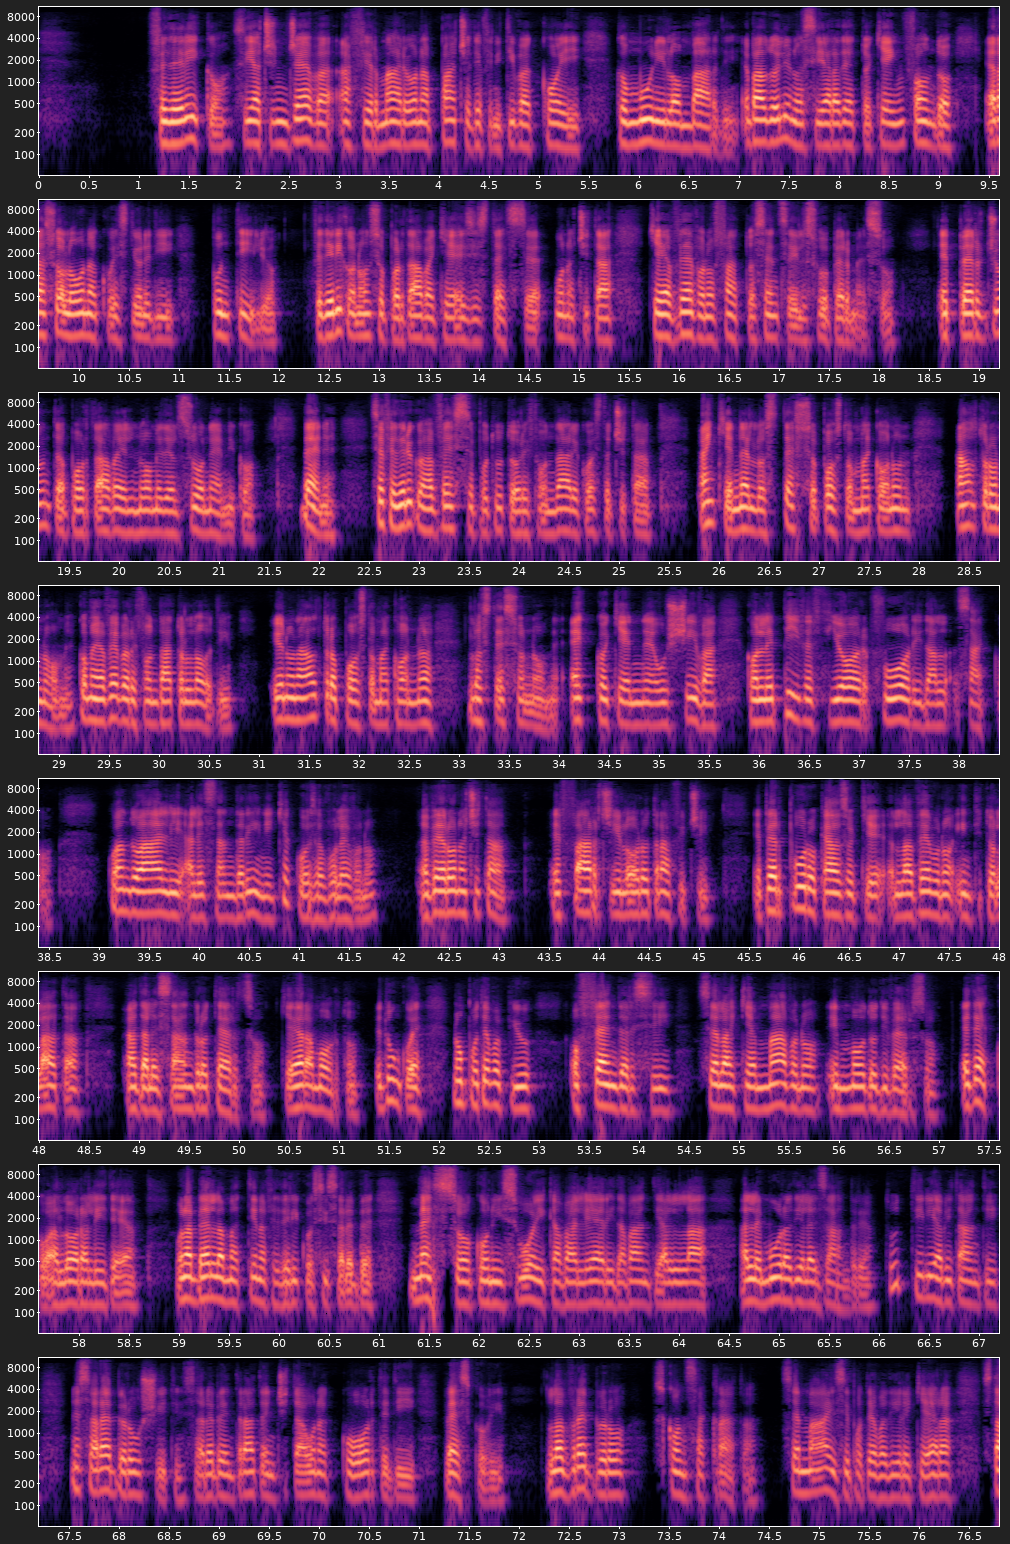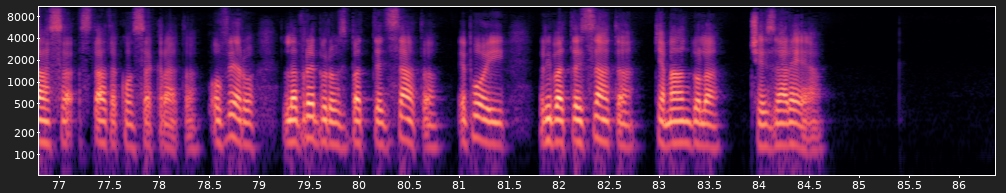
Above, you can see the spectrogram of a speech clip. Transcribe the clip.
Federico si accingeva a firmare una pace definitiva coi comuni lombardi e Baudolino si era detto che in fondo era solo una questione di puntiglio. Federico non sopportava che esistesse una città che avevano fatto senza il suo permesso e per giunta portava il nome del suo nemico. Bene, se Federico avesse potuto rifondare questa città anche nello stesso posto ma con un altro nome, come aveva rifondato Lodi, in un altro posto ma con lo stesso nome, ecco che ne usciva con le pive fior fuori dal sacco. Quando agli alessandrini che cosa volevano? Avere una città e farci i loro traffici, e per puro caso che l'avevano intitolata ad Alessandro III, che era morto, e dunque non poteva più offendersi se la chiamavano in modo diverso. Ed ecco allora l'idea. Una bella mattina Federico si sarebbe messo con i suoi cavalieri davanti alla, alle mura di Alessandria. Tutti gli abitanti ne sarebbero usciti, sarebbe entrata in città una coorte di vescovi, l'avrebbero sconsacrata. Semmai si poteva dire che era stata, stata consacrata, ovvero l'avrebbero sbattezzata e poi ribattezzata chiamandola Cesarea,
